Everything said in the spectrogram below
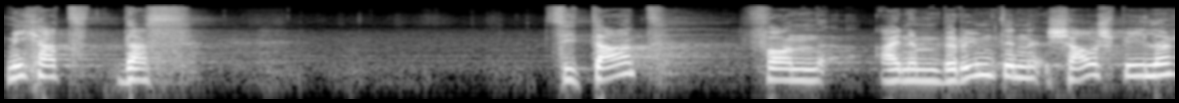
Mich hat das Zitat von einem berühmten Schauspieler,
